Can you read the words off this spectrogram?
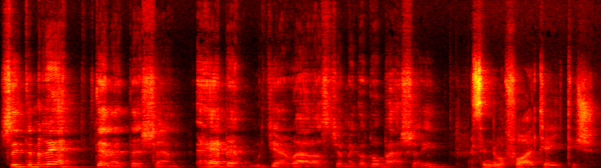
szerintem rettenetesen hebehúrtján választja meg a dobásait. szerintem a faltjait is.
